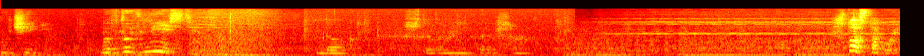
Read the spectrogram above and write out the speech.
мучений. Мы вновь вместе. Док, что-то мне нехорошо. Что с тобой?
